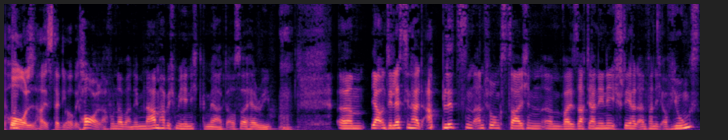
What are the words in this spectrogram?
Paul Und heißt er, glaube ich. Paul, ach wunderbar. Den Namen habe ich mir hier nicht gemerkt, außer Harry. ähm, ja, und sie lässt ihn halt abblitzen, in Anführungszeichen, ähm, weil sie sagt, ja, nee, nee, ich stehe halt einfach nicht auf Jungs.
